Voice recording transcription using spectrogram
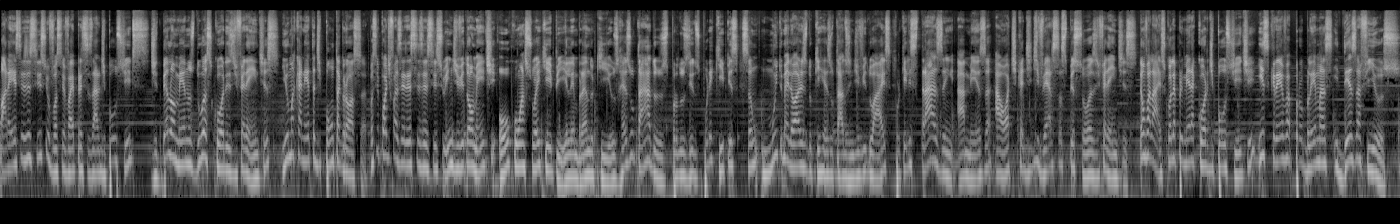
Para esse exercício, você vai precisar de post-its, de pelo menos duas cores diferentes e uma caneta de ponta grossa. Você pode fazer esse exercício individualmente ou com a sua equipe, e lembrando que os resultados produzidos por equipes são muito melhores do que resultados individuais, porque eles trazem à mesa a ótica de diversas pessoas diferentes. Então vai lá, escolha a primeira cor de post-it e escreva problemas e desafios.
